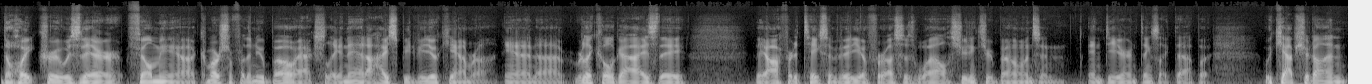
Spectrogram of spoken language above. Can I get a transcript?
the Hoyt crew was there filming a commercial for the new bow, actually, and they had a high-speed video camera. And uh, really cool guys. They they offered to take some video for us as well, shooting through bones and, and deer and things like that. But we captured on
